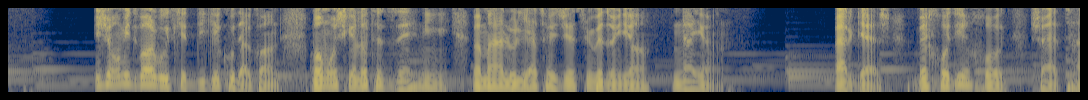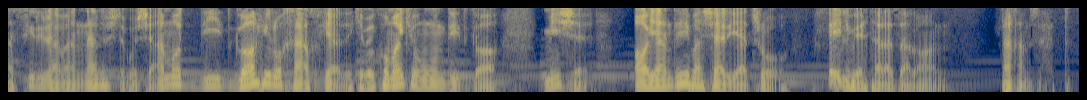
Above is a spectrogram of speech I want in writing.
میشه امیدوار بود که دیگه کودکان با مشکلات ذهنی و معلولیت های جسمی به دنیا نیان. برگشت. به خودی خود شاید تأثیری روند نداشته باشه اما دیدگاهی رو خلق کرده که به کمک اون دیدگاه میشه آینده بشریت رو خیلی بهتر از الان رقم زد.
